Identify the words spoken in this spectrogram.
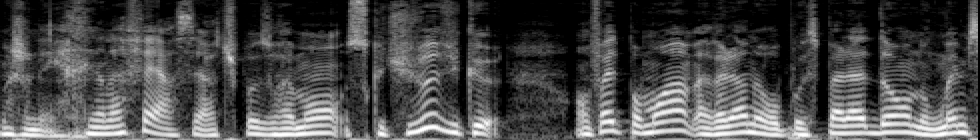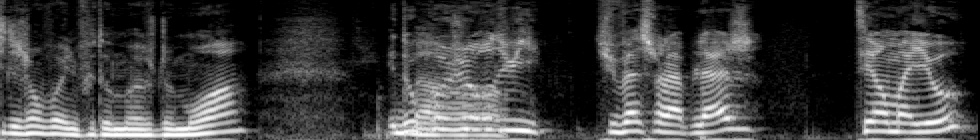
moi, j'en ai rien à faire. C'est-à-dire, tu poses vraiment ce que tu veux, vu que, en fait, pour moi, ma valeur ne repose pas là-dedans. Donc, même si les gens voient une photo moche de moi, Et donc Bah. aujourd'hui, tu vas sur la plage, t'es en maillot,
